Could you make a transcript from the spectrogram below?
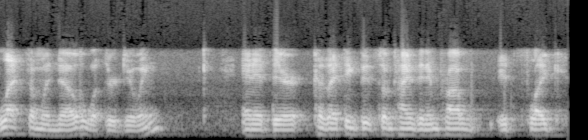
let someone know what they're doing, and if they're because I think that sometimes in improv it's like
